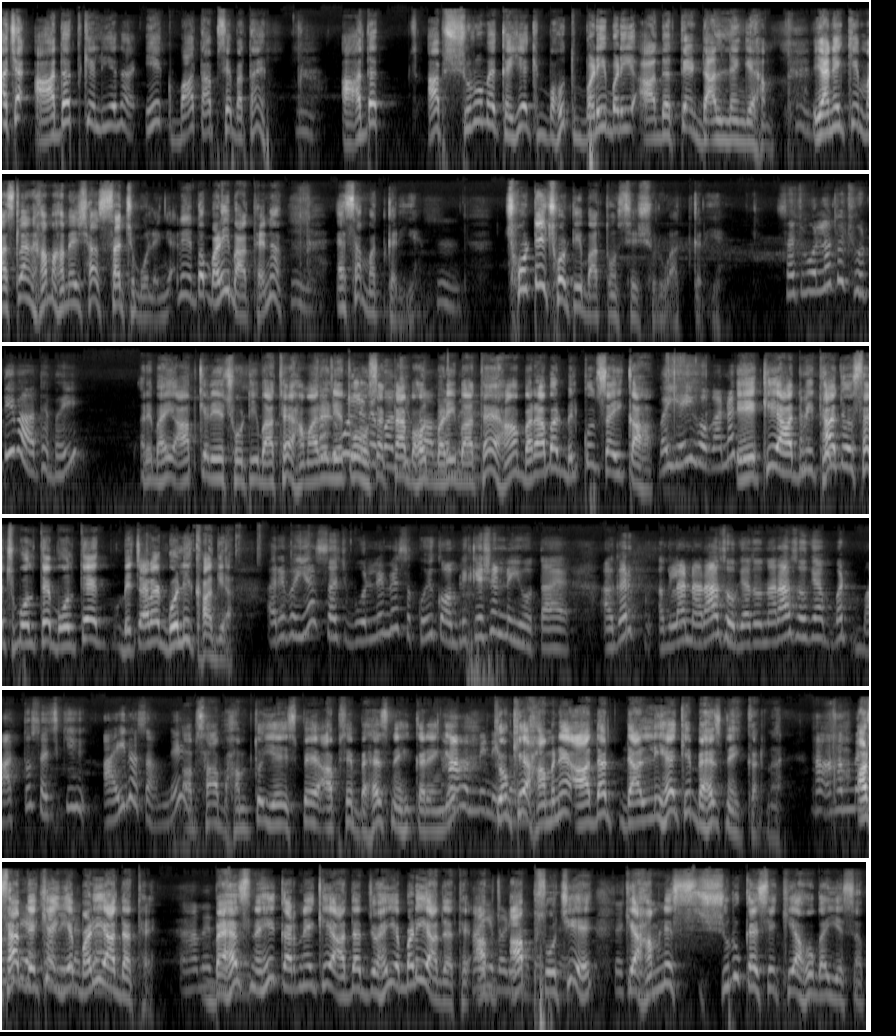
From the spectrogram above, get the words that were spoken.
अच्छा आदत के लिए ना एक बात आपसे बताएँ। आदत आप शुरू में कहिए कि बहुत बड़ी बड़ी आदतें डाल लेंगे हम। यानी कि मसलन हम हमेशा सच बोलेंगे। अरे ये तो बड़ी बात है ना। ऐसा मत करिए। छोटी छोटी बातों से शुरुआत करिए। सच बोलना तो छोटी बात है भाई। अरे भाई आपके लिए छोटी बात है हमारे लिए तो हो सकता है बहुत बड़ी है? बात है। हाँ बराबर बिल्कुल सही कहा। भाई यही होगा ना एक ही आदमी था जो सच बोलते बोलते बेचारा गोली खा गया। अरे भैया सच बोलने में कोई कॉम्प्लिकेशन नहीं होता है। अगर अगला नाराज़ हो गया तो नाराज़ हो गया बट बात तो सच की आई ना सामने। अब साहब हम तो ये इस पे आपसे बहस नहीं करेंगे हाँ, हम नहीं क्योंकि। हमने आदत डाल ली है कि बहस नहीं करना है। हाँ, हम और साहब मुझे देखिए अच्छा ये बड़ी आदत है। बहस नहीं करने की आदत जो है ये बड़ी आदत है। हाँ, अब आप सोचिए कि हमने शुरू कैसे किया होगा ये सब?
